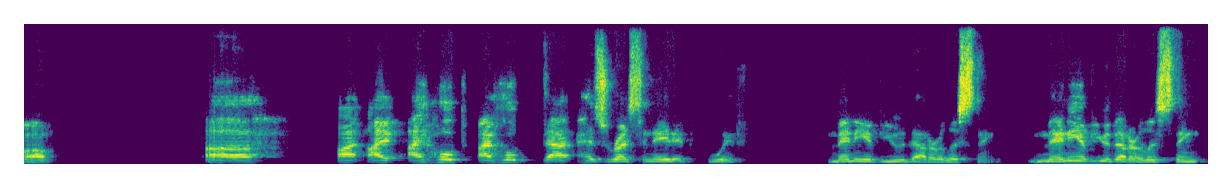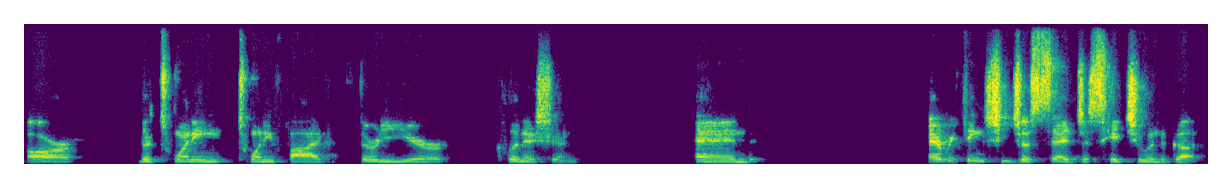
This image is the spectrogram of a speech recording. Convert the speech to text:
Wow. Uh, I, I i hope i hope that has resonated with many of you that are listening. Many of you that are listening are the 20 25 30 year clinician and everything she just said just hit you in the gut.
